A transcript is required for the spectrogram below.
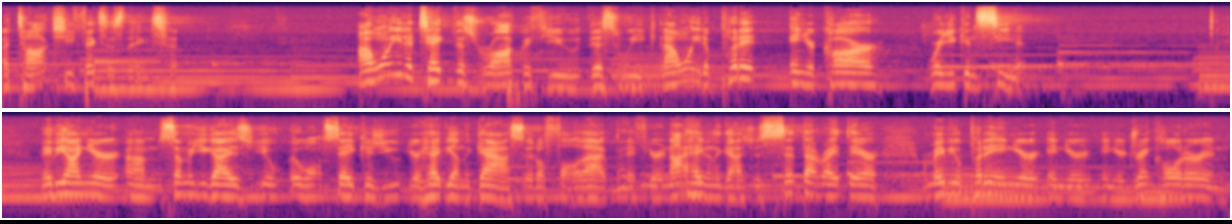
I talk, she fixes things. I want you to take this rock with you this week, and I want you to put it in your car where you can see it. Maybe on your, um, some of you guys, you, it won't stay because you, you're heavy on the gas, so it'll fall out. But if you're not heavy on the gas, just sit that right there, or maybe you'll put it in your in your in your drink holder. And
